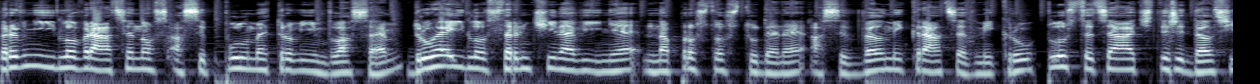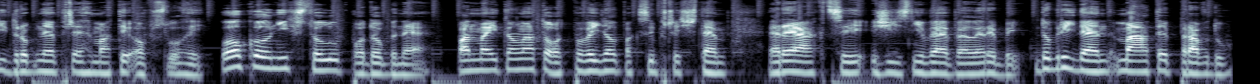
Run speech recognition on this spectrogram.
První jídlo vráceno s asi půlmetrovým vlasem, druhé jídlo srnčí na víně, naprosto studené, asi velmi krátce v mikru, plus cca čtyři další drobné přehmaty obsluhy. U okolních stolů podobné. Pan majitel na to odpověděl, pak si přečtem reakci žíznivé velryby. Dobrý den, máte pravdu,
